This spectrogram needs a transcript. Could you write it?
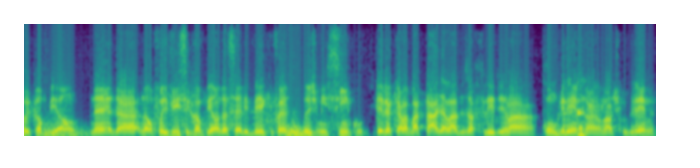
foi campeão, né, da, não, foi vice-campeão da Série B, que foi em 2005, teve aquela batalha lá dos aflitos, lá com o Grêmio, lá no Náutico Grêmio,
